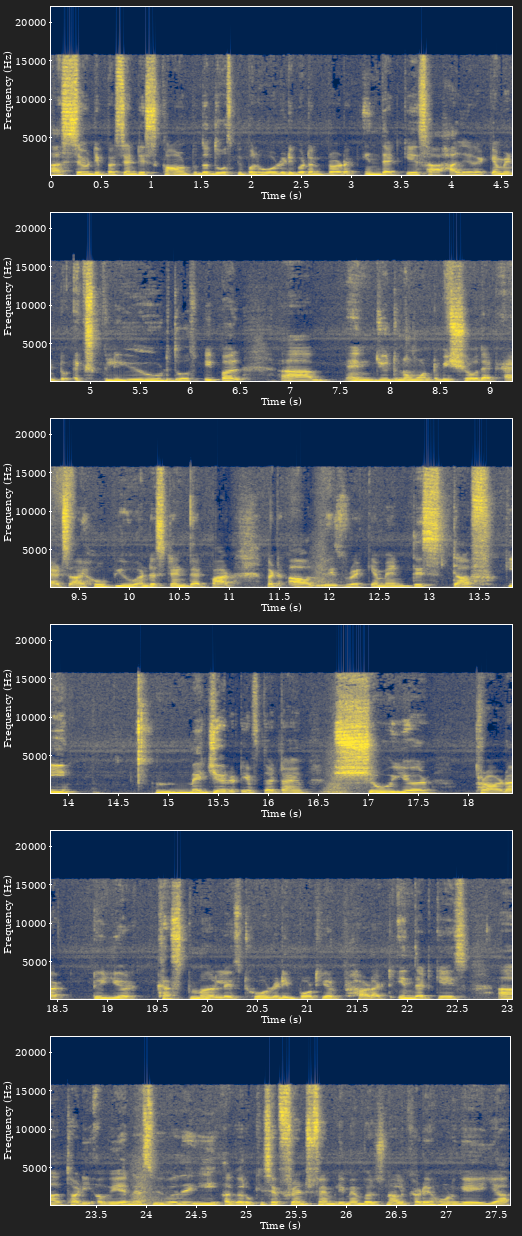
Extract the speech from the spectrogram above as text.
a 70% discount to the those people who already bought a product. In that case i highly recommend to exclude those people um, and you do not want to be show that ads. I hope you understand that part but i always recommend this stuff key majority of the time show your product to your customer list who already bought your product in that case ਤੁਹਾਡੀ ਅਵੇਅਰਨੈਸ ਵੀ ਵਧੇਗੀ ਅਗਰ ਉਹ ਕਿਸੇ ਫਰੈਂਡਸ ਫੈਮਿਲੀ ਮੈਂਬਰਸ ਨਾਲ ਖੜੇ ਹੋਣਗੇ ਜਾਂ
